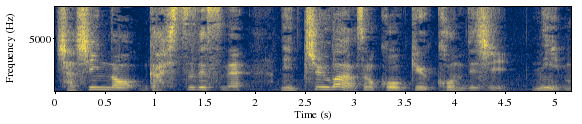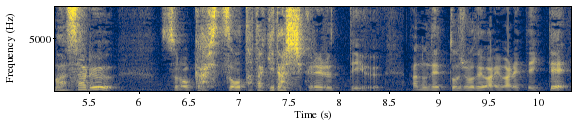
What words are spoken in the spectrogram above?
写真の画質ですね。日中は、その高級コンデジに勝る、その画質を叩き出してくれるっていう、あのネット上では言われていて、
